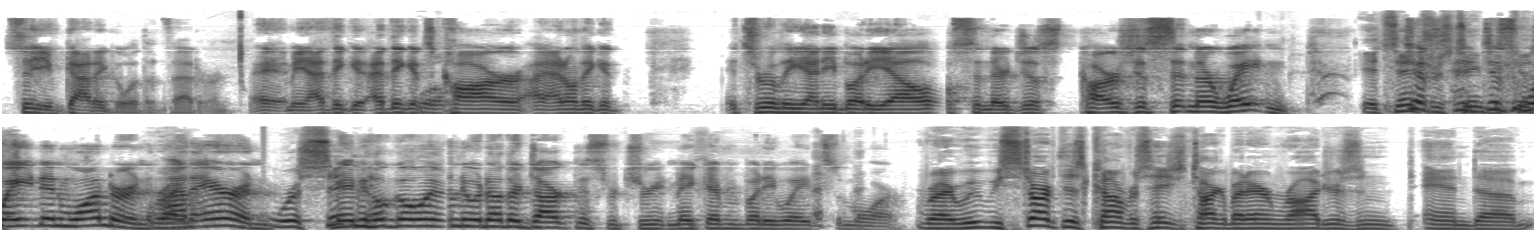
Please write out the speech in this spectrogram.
So you've got to go with a veteran. I mean, I think I think it's well, Carr. I don't think it. It's really anybody else, and they're just cars just sitting there waiting. It's just, interesting just because- waiting and wondering Right. on Aaron. We're sitting- Maybe he'll go into another darkness retreat and make everybody wait some more. Right. We, we start this conversation talking about Aaron Rodgers and and, um,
